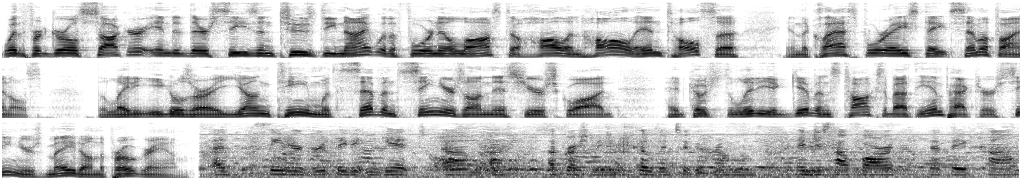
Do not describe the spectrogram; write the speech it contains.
Weatherford girls soccer ended their season Tuesday night with a 4-0 loss to Holland Hall in Tulsa in the Class 4A state semifinals. The Lady Eagles are a young team with seven seniors on this year's squad Head coach Lydia Gibbons talks about the impact her seniors made on the program. As a senior group, they didn't get um, a, a, freshman year. COVID took it from them, and just how far that they've come.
